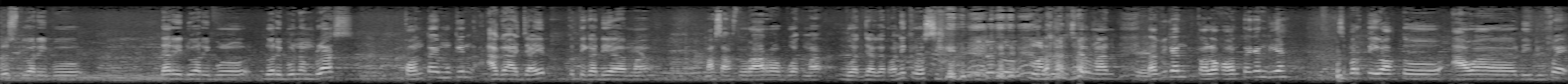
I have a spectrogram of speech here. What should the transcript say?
Terus 2000 dari 2000 2016 Conte mungkin agak ajaib ketika dia ma- masang Sturaro buat ma- buat jaga Toni Kroos. itu tuh luar biasa Jerman. Tapi kan kalau Conte kan dia seperti waktu awal di Juve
